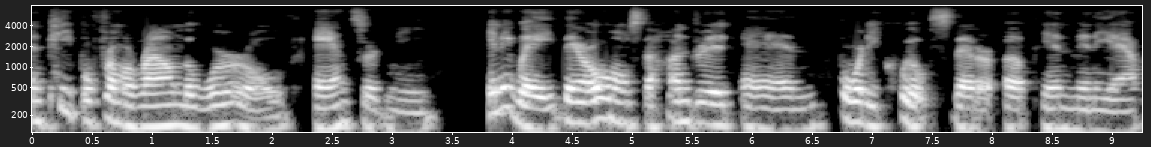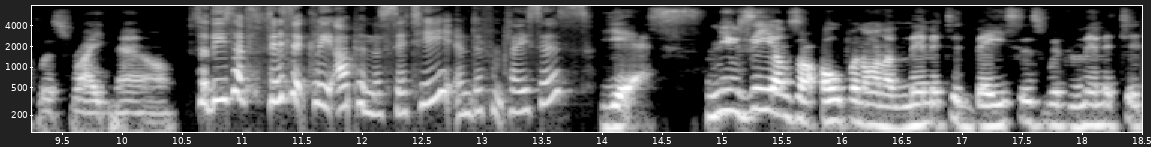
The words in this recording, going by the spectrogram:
And people from around the world answered me. Anyway, there are almost 140 quilts that are up in Minneapolis right now. So these are physically up in the city in different places? Yes. Museums are open on a limited basis with limited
